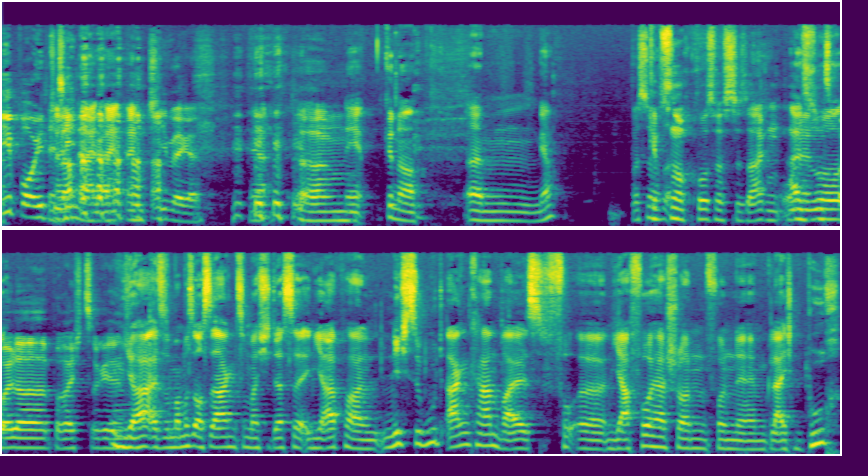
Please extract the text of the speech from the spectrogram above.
Teebeutel. Der Ein, ein, Teabagger. ähm, Nee, genau. Ähm, ja. Gibt es noch groß was zu sagen, ohne Also- in den Spoiler-Bereich zu gehen? Ja, also man muss auch sagen, zum Beispiel, dass er in Japan nicht so gut ankam, weil es äh, ein Jahr vorher schon von dem gleichen Buch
